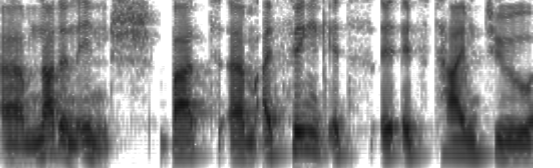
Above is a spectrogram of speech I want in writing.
not an inch. But I think it's it's time to.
